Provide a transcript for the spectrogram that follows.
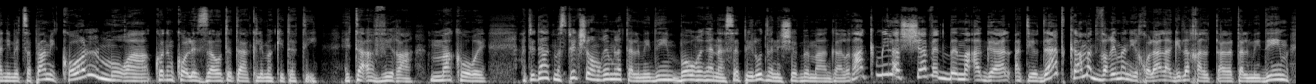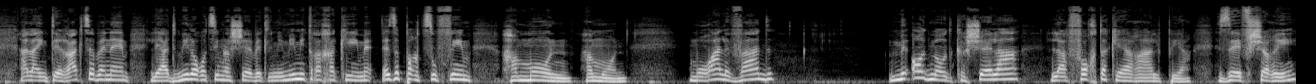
אני מצפה מכל מורה, קודם כל לזהות את האקלים הכיתתי, את האווירה, מה קורה. את יודעת, מספיק שאומרים לתלמידים, בואו רגע נעשה פעילות ונשב במעגל. רק מלשבת במעגל, את יודעת כמה דברים אני יכולה להגיד לך על התלמידים, על האינטראקציה ביניהם, ליד מי לא רוצים לשבת, ממי מתרחקים, איזה פרצופים, המון, המון. מורה לבד, מאוד מאוד קשה לה להפוך את הקערה על פיה. זה אפשרי,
